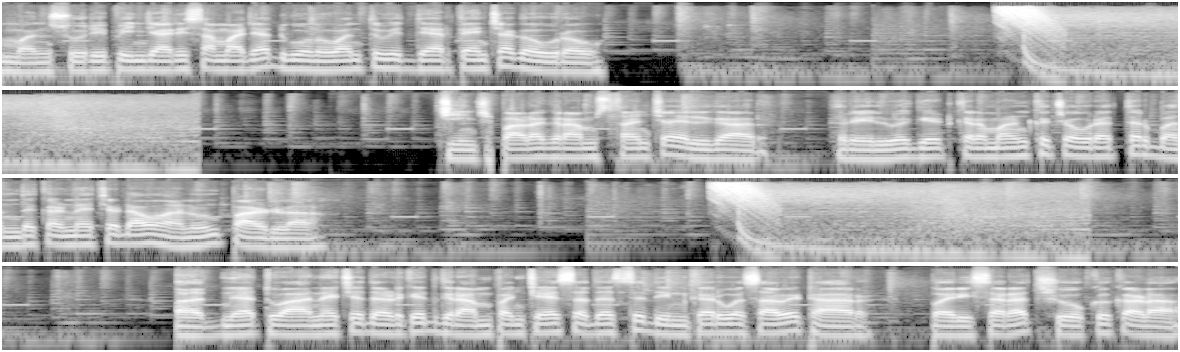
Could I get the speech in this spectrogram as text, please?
मनसुरी पिंजारी समाजात गुणवंत विद्यार्थ्यांचा गौरव. चिंचपाडा ग्रामस्थांच्या एल्गार रेल्वे गेट क्रमांक चौऱ्याहत्तर बंद करण्याचा डाव हाणून पाडला. अज्ञात वाहनाच्या धडकेत ग्रामपंचायत सदस्य दिनकर वसावे ठार. परिसरात शोककळा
